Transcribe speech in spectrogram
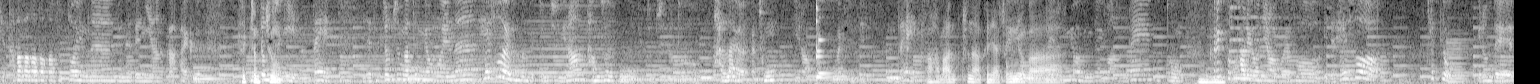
이렇게 다다다다다 붙어 있는 Benedenia가 아니 그 백점충. 백점충이 있는데 이제 백점충 같은 경우에는 해수에 붙는 백점충이랑 담수에 붙는 백점충이랑 또 달라요. 약간 종 이라고 말씀드리는데 아, 많구나. 그냥 네, 종류가. 네, 종류가 굉장히 많은데 보통 음. Cryptocaryon이라고 해서 이제 해수와 체표 이런 데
